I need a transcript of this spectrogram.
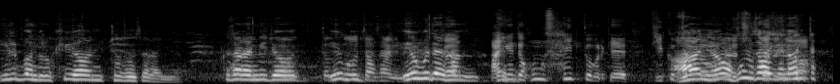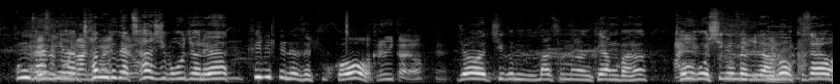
일본으로 귀화한 조선 사람이에요. 그 사람이 저 또, 외무- 또 어떤 사람인데. 그러니까 아니 근데 홍사익도 그렇게 B급 전범으로 아니요. 몰려서 홍사익이는 죽거든요. 홍사익이는 그래서 논란이 많이 1945년에 필리핀에서 죽고 아, 그러니까요. 예. 저 지금 말씀하는 그 양반은 아니, 도고 그 시기놀이라고 그그 사람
